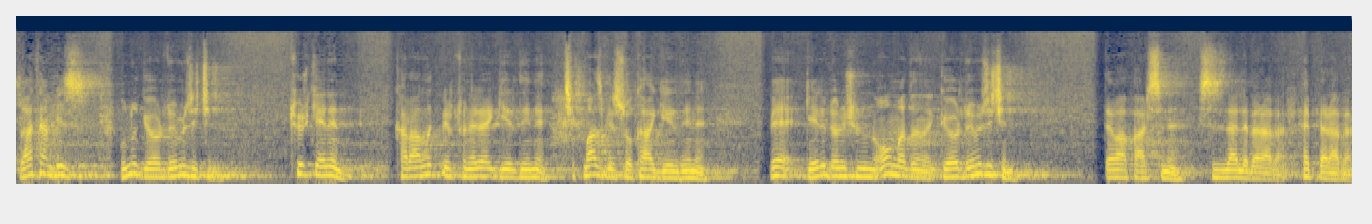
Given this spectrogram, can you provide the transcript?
Zaten biz bunu gördüğümüz için Türkiye'nin karanlık bir tünele girdiğini, çıkmaz bir sokağa girdiğini ve geri dönüşünün olmadığını gördüğümüz için Deva Partisi'ni sizlerle beraber, hep beraber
